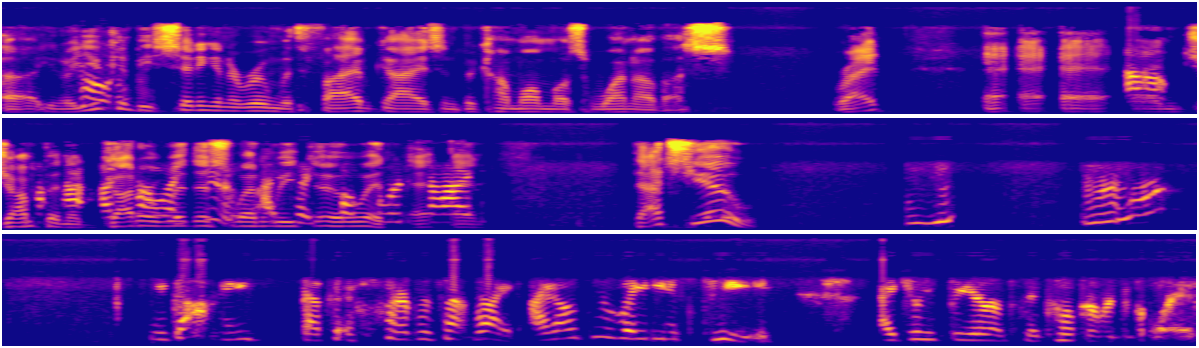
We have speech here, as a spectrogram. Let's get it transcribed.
uh, you know you can be sitting in a room with five guys and become almost one of us, right? A- a- a- Um, and jump in I gutter with us when I we do it. and- and that's you. Hmm You got me. That's a 100% right. I don't do ladies' tea. I drink beer and play poker with the boys.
